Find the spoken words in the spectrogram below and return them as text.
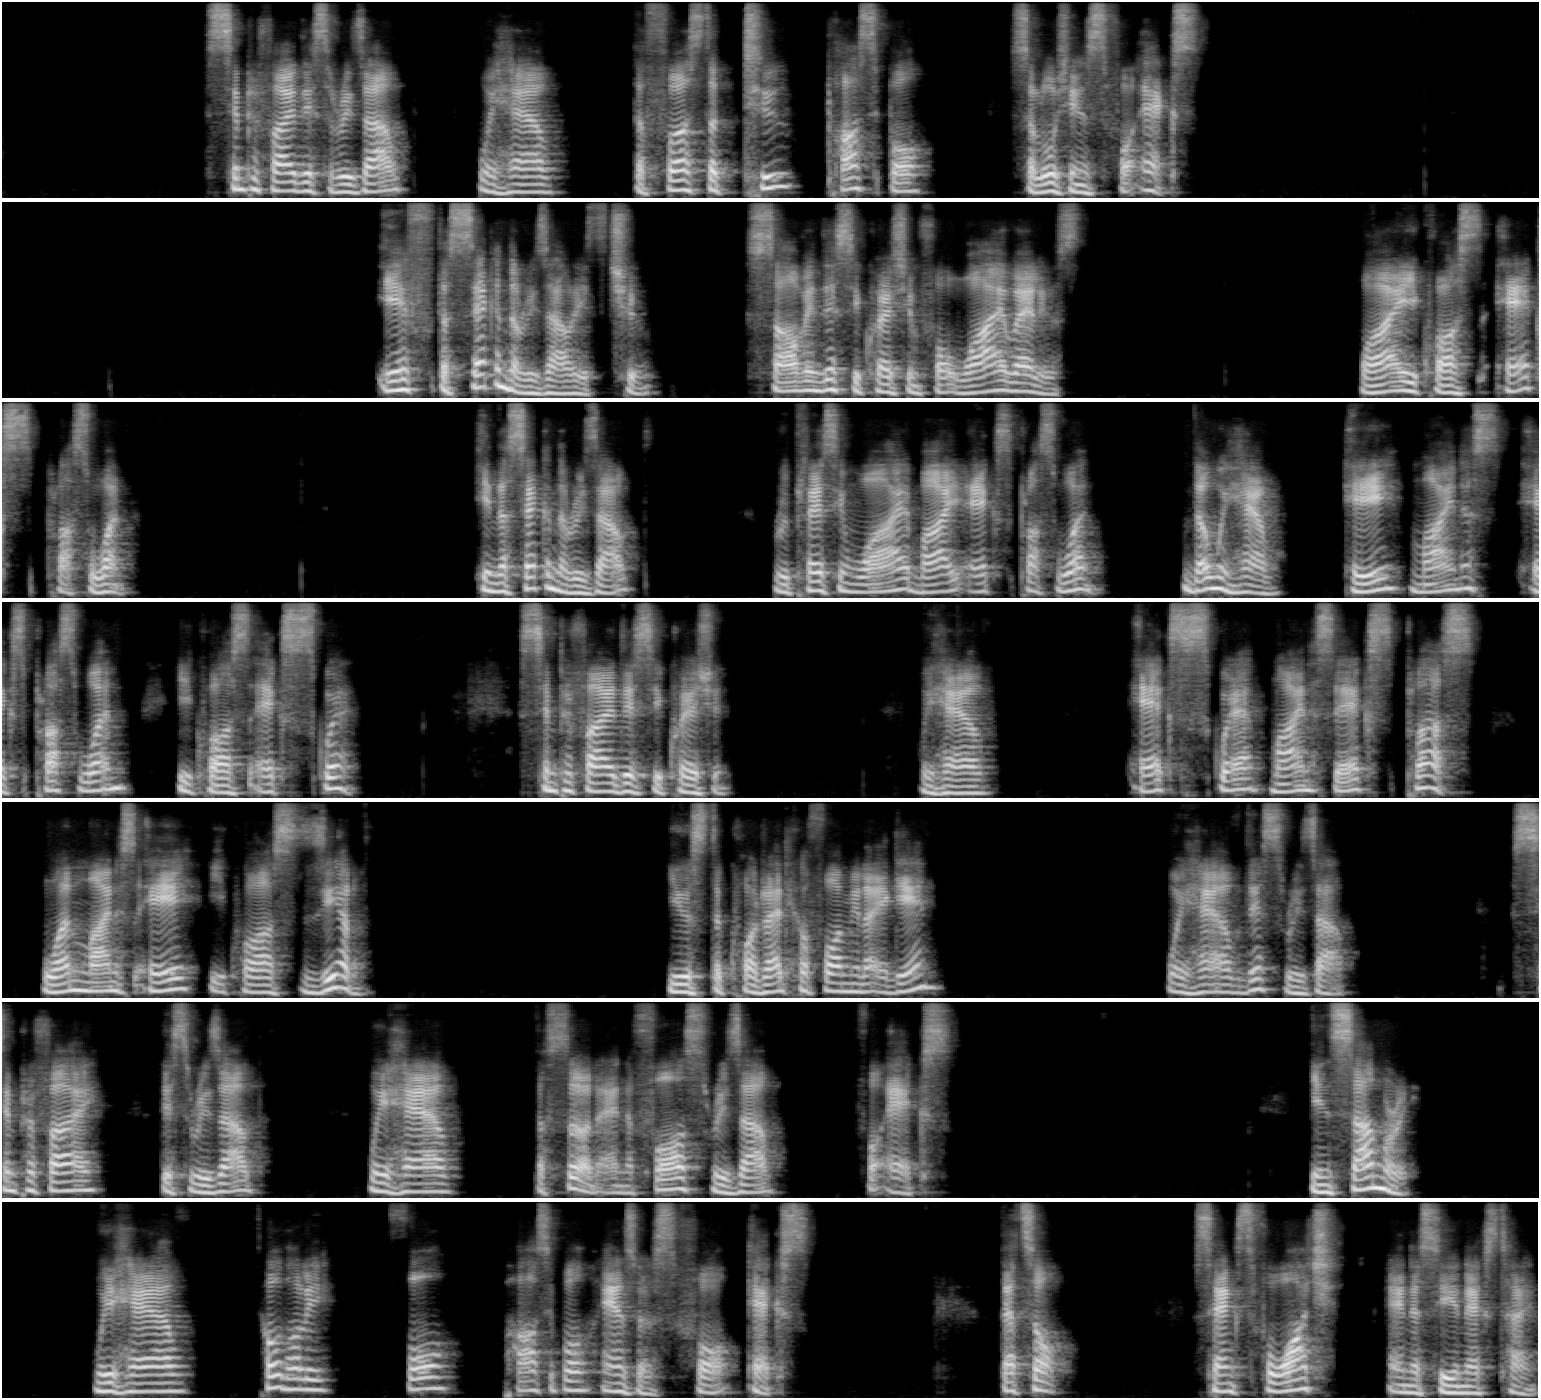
Simplify this result. We have the first two possible solutions for x. If the second result is true, solving this equation for y values y equals x plus 1. In the second result, replacing y by x plus 1, then we have a minus x plus 1 equals x squared. Simplify this equation. We have x squared minus x plus 1 minus a equals 0 use the quadratic formula again, we have this result. Simplify this result, we have the third and the fourth result for x. In summary, we have totally four possible answers for x. That's all. Thanks for watching and see you next time.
